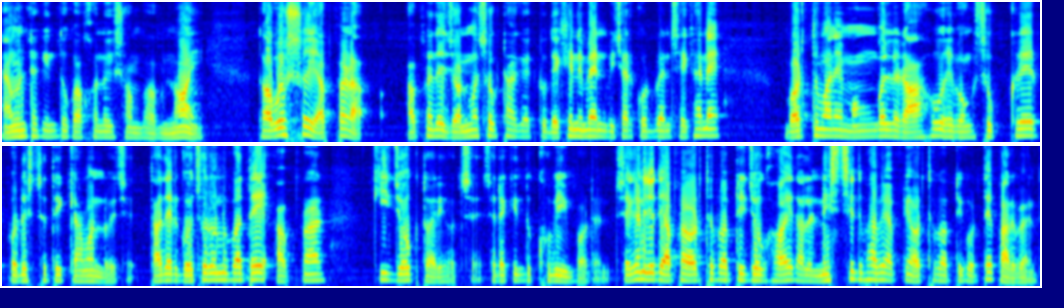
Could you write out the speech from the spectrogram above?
এমনটা কিন্তু কখনোই সম্ভব নয়। তো অবশ্যই আপনারা, আপনাদের জন্মছকটা আগে একটু দেখে নেবেন, বিচার করবেন। সেখানে বর্তমানে মঙ্গল, রাহু এবং শুক্রের পরিস্থিতি কেমন রয়েছে? তাদের গোচর অনুপাতে আপনার কি যোগ তৈরি হচ্ছে? সেটা কিন্তু খুবই ইম্পর্ট্যান্ট সেখানে যদি আপনার অর্থপ্রাপ্তি যোগ হয়, তাহলে নিশ্চিতভাবে আপনি অর্থপ্রাপ্তি করতে পারবেন।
